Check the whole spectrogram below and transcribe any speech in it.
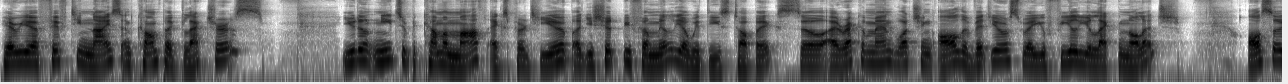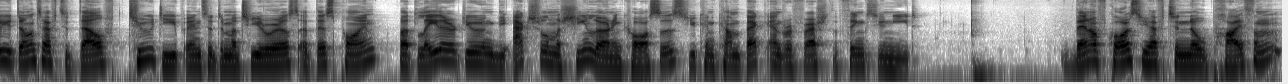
Here you have 15 nice and compact lectures. You don't need to become a math expert here, but you should be familiar with these topics, so I recommend watching all the videos where you feel you lack knowledge. Also, you don't have to delve too deep into the materials at this point, but later during the actual machine learning courses, you can come back and refresh the things you need. Then of course you have to know Python.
